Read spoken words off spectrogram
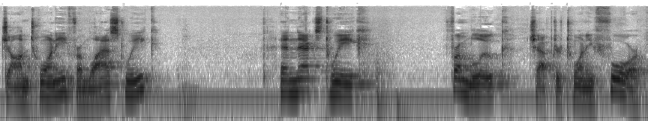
John 20 from last week, and next week from Luke chapter 24.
